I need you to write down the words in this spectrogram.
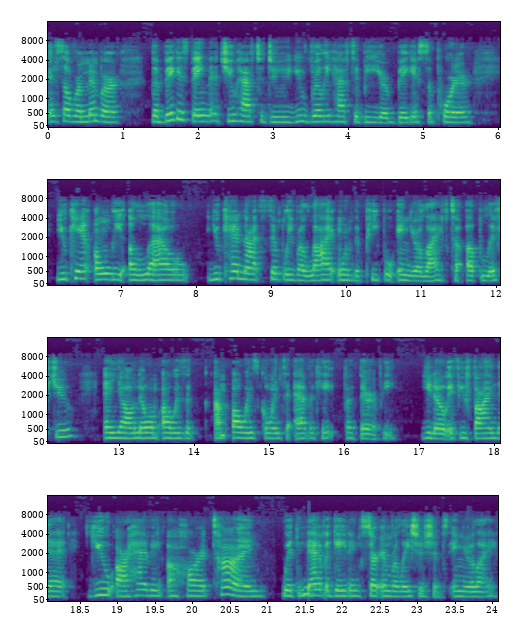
and so remember the biggest thing that you have to do you really have to be your biggest supporter you can't only allow you cannot simply rely on the people in your life to uplift you. And y'all know I'm always I'm always going to advocate for therapy. You know, if you find that you are having a hard time with navigating certain relationships in your life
